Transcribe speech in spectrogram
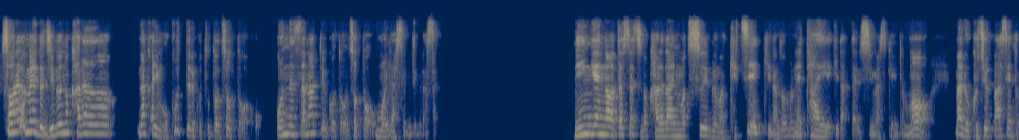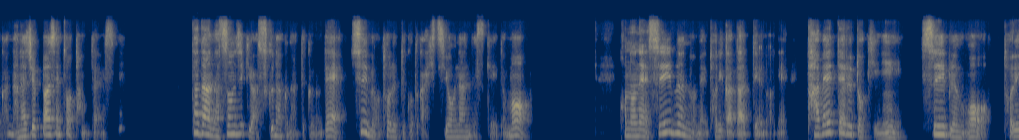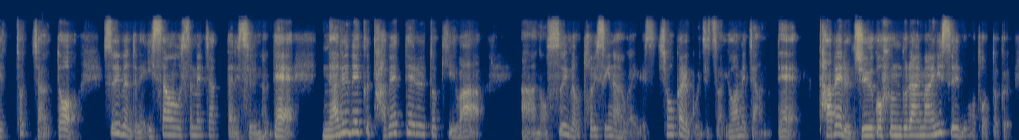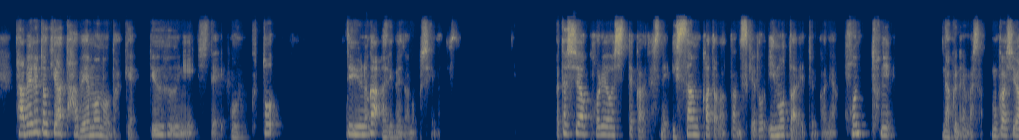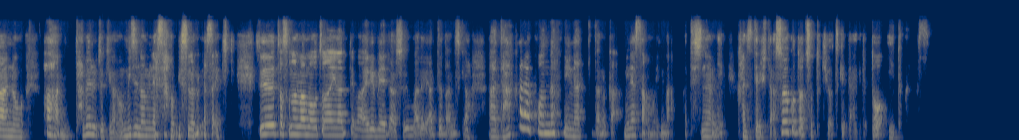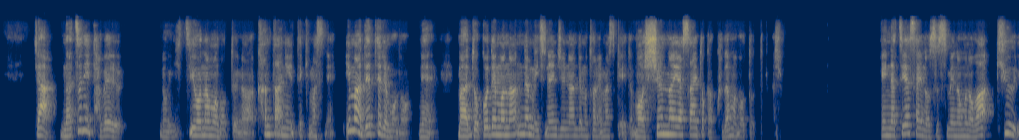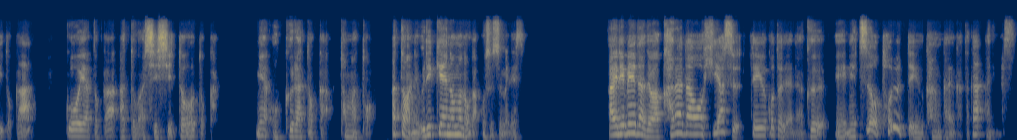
それを見ると自分の体の中にも起こってることとちょっと同じだなということをちょっと思い出してみてください。人間が私たちの体に持つ水分は血液などのね、体液だったりしますけれども、まあ60%から70%を保たれますね。ただ夏の時期は少なくなってくるので、水分を取るってことが必要なんですけれども、このね、水分のね、取り方っていうのはね、食べてる時に水分を取り、取っちゃうと、水分ってね、胃酸を薄めちゃったりするので、なるべく食べてる時は、あの、水分を取りすぎない方がいいです。消化力を実は弱めちゃうので、食べる15分ぐらい前に水分を取っとく。食べるときは食べ物だけっていうふうにしておくと、っていうのがアリベーダの教えなんです。私はこれを知ってからですね、胃酸過多だったんですけど、胃もたれっていうかね、本当になくなりました。昔はあの、母に食べるときはお水飲みなさい、お水飲みなさいって言って、ずっとそのまま大人になって、まあ、エレベーターするまでやってたんですけど、あ、だからこんな風になってたのか。皆さんも今、私のように感じてる人は、そういうことをちょっと気をつけてあげるといいと思います。じゃあ、夏に食べるの必要なものっていうのは簡単にできますね。今出てるものね、まあどこでも何でも一年中何でも取れますけれども、旬の野菜とか果物を取っていきましょう。え夏野菜のおすすめのものは、きゅうりとか、ゴーヤとか、あとはししとうとか、ね、オクラとか、トマト。あとはね、瓜系のものがおすすめです。アーユルヴェーダでは体を冷やすっていうことではなく、え熱を取るっていう考え方があります。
